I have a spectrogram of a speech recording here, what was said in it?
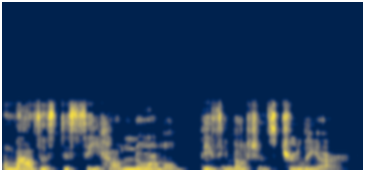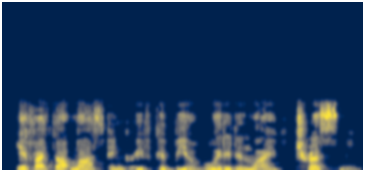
allows us to see how normal these emotions truly are. If I thought loss and grief could be avoided in life, trust me,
